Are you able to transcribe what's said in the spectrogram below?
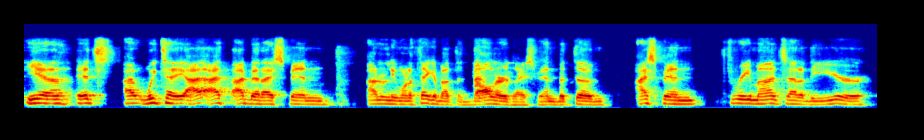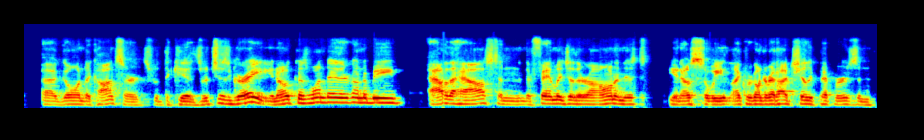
Yeah. It's, I, we tell you, I, I, I bet I spend, I don't even want to think about the dollars I spend, but the, I spend three months out of the year uh, going to concerts with the kids, which is great, you know, because one day they're going to be out of the house and their families of their own. And just, you know, so we like we're going to Red Hot Chili Peppers and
